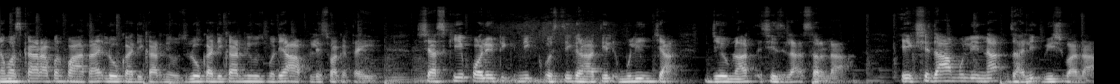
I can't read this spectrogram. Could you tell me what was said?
नमस्कार आपण पाहत आहे लोकाधिकार न्यूज. लोकाधिकार न्यूजमध्ये आपले स्वागत आहे. शासकीय पॉलिटेक्निक वसतिगृहातील मुलींच्या जेवणात शिजला सरडा. एकशे दहा मुलींना झाली विषबाधा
